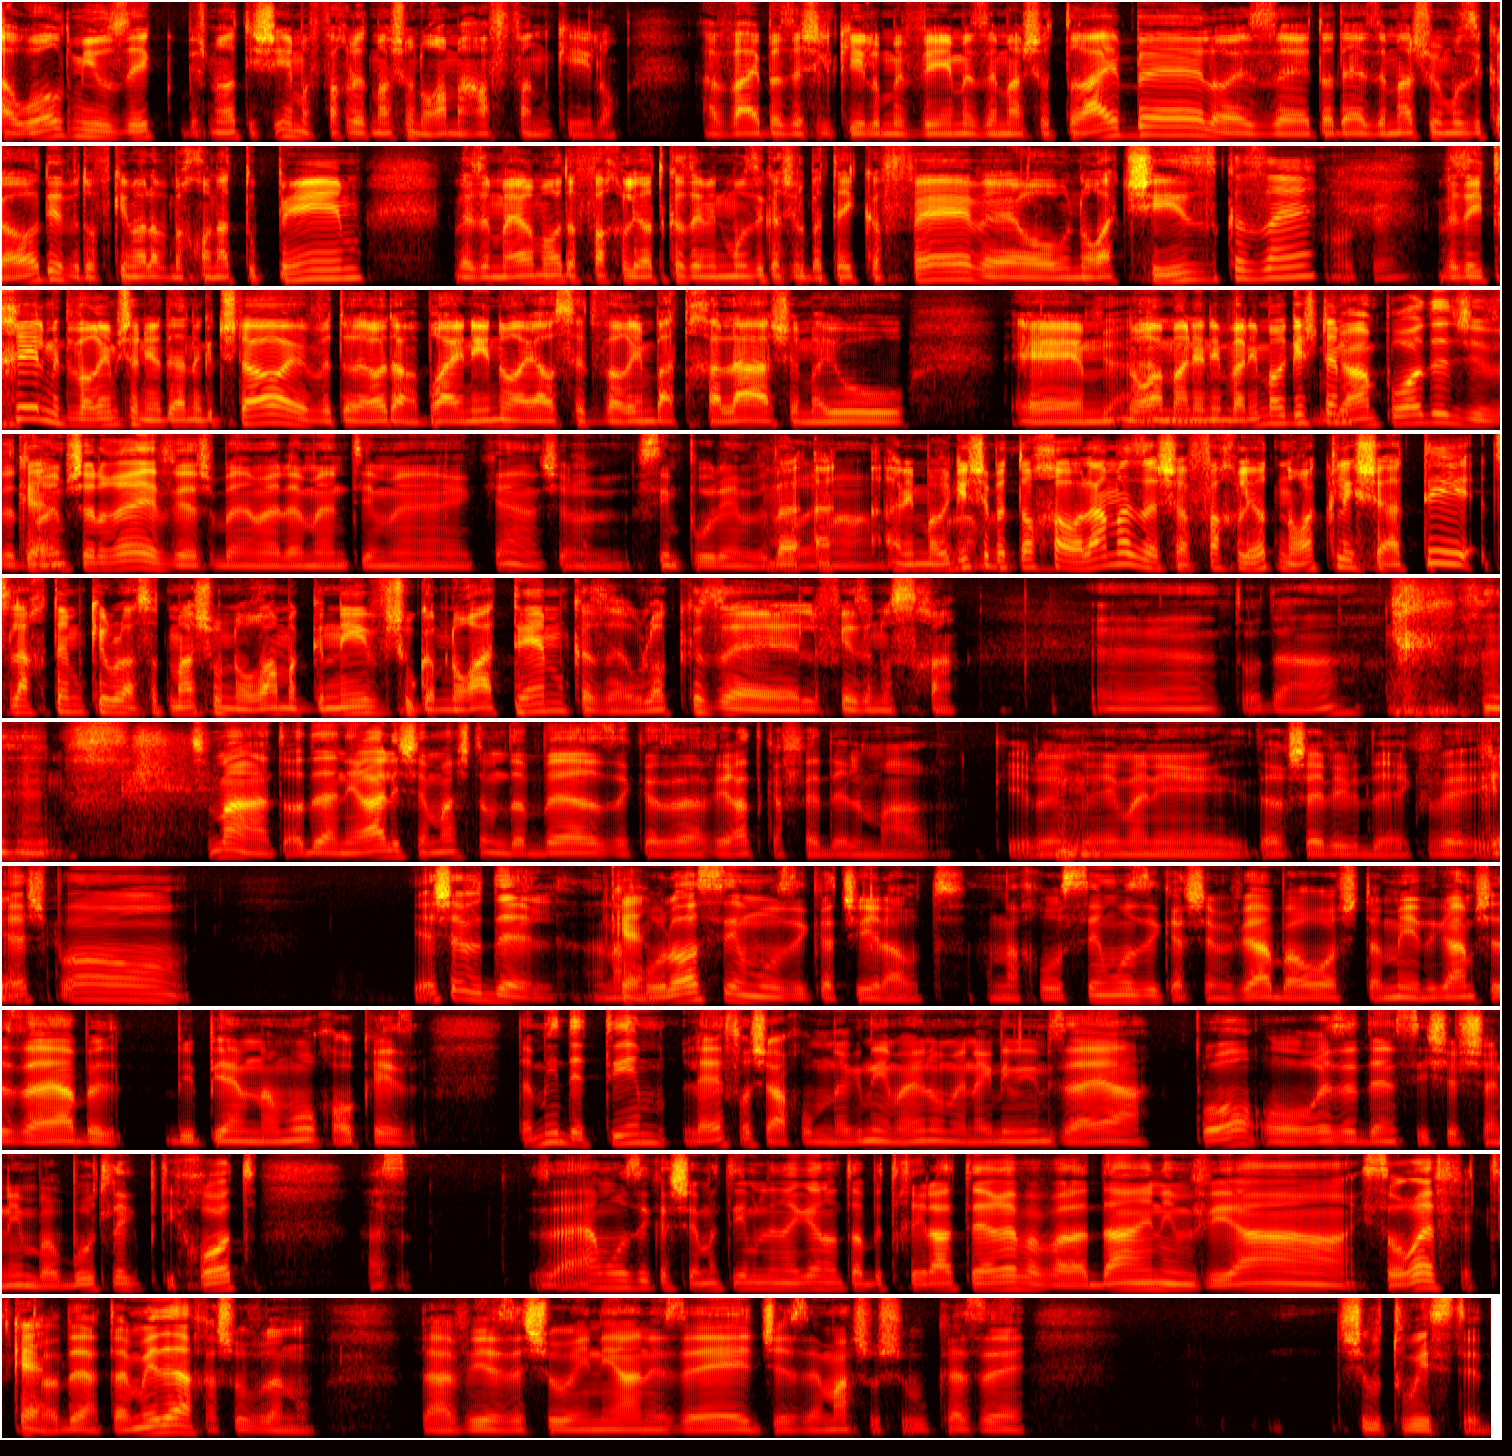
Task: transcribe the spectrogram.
ה-World Music בשנות ה-90 הפך להיות משהו נורא מעפן, כאילו. ה vibe הזה של כאילו מביאים איזה משהו tribal, או איזה, אתה יודע, איזה משהו עם מוזיקה הודית, ודופקים עליו מכונת תופים, וזה מהר מאוד הפך להיות כזה מין מוזיקה של בתי קפה, ו- או נורא cheese כזה. אוקיי. וזה התחיל מדברים שאני יודע, נגיד, שאתה אוהב, אתה לא יודע, בריאן אינו היה עושה דברים בהתחלה שהם היו כן. נורא מעניינים, ואני מרגיש שאתם... גם Prodigy ודברים כן. של רייב יש בהם אלמנטים, אה, כן, של סימפולים ודברים... ה- ואני מרגיש שבתוך העולם הזה, שהפך להיות נורא קלישאתי, הצלחתם כאילו לעשות משהו נורא מגניב, שהוא גם נורא אתם כזה, הוא לא כזה לפי איזה נוסחה. אה, תודה. שמע, אתה יודע, נראה לי שמה שאתה מדבר זה כזה אווירת קפה דל מר. כאילו, אם, Mhm. אם אני, תרשה לי לדייק. כן. ויש פה... יש הבדל. אנחנו כן. לא עושים מוזיקה צ'יל אאוט. אנחנו עושים מוזיקה שמביאה בראש, תמיד. גם שזה היה ב-BPM נמוך, אוקיי, זה תמיד התאים לאיפה שאנחנו מנגנים. היינו מנגנים, אם זה היה פה, או רזידנסי של שנים בבוטלג, פתיחות, אז זה היה מוזיקה שמתאים לנגן אותה בתחילת ערב, אבל עדיין היא מביאה, היא שורפת. כן. אתה יודע, תמיד היה חשוב לנו להביא איזשהו עניין, איזה אדג', איזה משהו שהוא כזה, שהוא twisted.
